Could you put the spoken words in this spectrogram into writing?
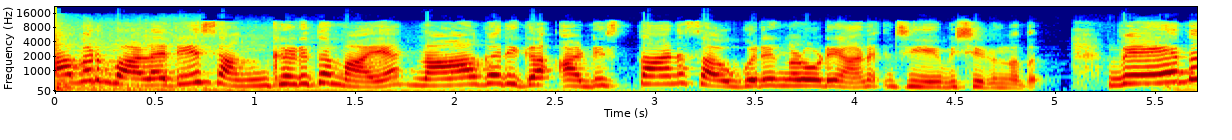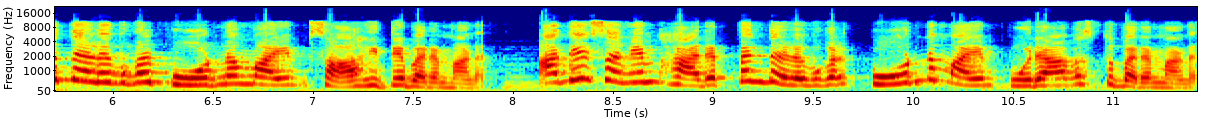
അവർ വളരെ സംഘടിതമായ നാഗരിക അടിസ്ഥാന സൗകര്യങ്ങളോടെയാണ് ജീവിച്ചിരുന്നത്. വേദ തെളിവുകൾ പൂർണമായും സാഹിത്യപരമാണ്. അതേസമയം ഹരപ്പൻ തെളിവുകൾ പൂർണമായും പുരാവസ്തുപരമാണ്.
